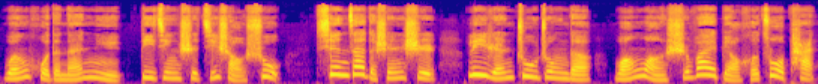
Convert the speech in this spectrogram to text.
文火的男女毕竟是极少数。现在的绅士丽人注重的往往是外表和做派，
